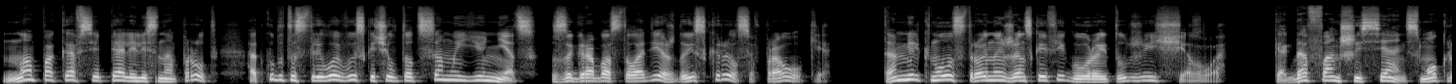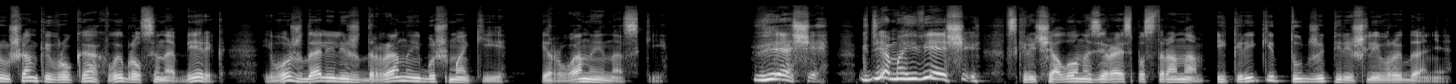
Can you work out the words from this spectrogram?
Но пока все пялились на пруд, откуда-то стрелой выскочил тот самый юнец, загробастал одежду и скрылся в проулке. Там мелькнула стройная женская фигура и тут же исчезла. Когда Фан Шисянь с мокрой ушанкой в руках выбрался на берег, его ждали лишь драные башмаки и рваные носки. «Вещи! Где мои вещи?» — вскричал он, озираясь по сторонам, и крики тут же перешли в рыдание.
